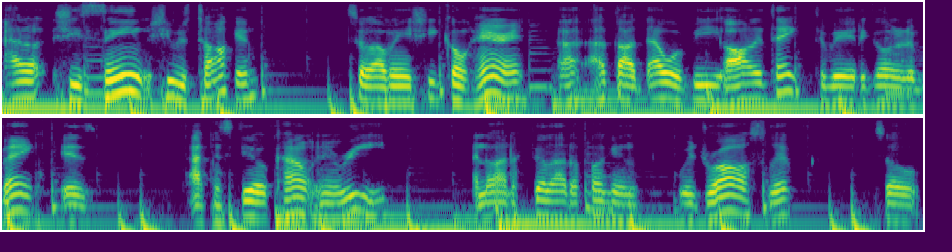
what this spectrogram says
I don't. She seemed she was talking, so I mean, she coherent. I, I thought that would be all it take to be able to go to the bank is I can still count and read. I know how to fill out a fucking withdrawal slip. So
